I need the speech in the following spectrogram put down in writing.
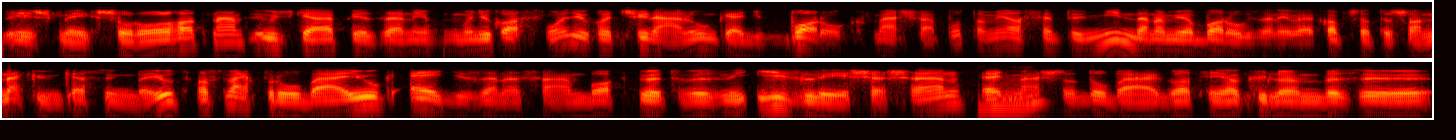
és még sorolhatnám. Úgy kell elképzelni, mondjuk azt mondjuk, hogy csinálunk egy barokk mesápot, ami azt jelenti, hogy minden, ami a barokk zenével kapcsolatosan nekünk eszünkbe jut, azt megpróbáljuk egy zeneszámba ötvözni ízlésesen, mhm. egymásra dobálgatni a különböző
